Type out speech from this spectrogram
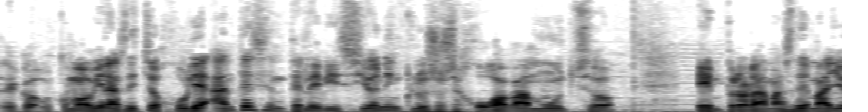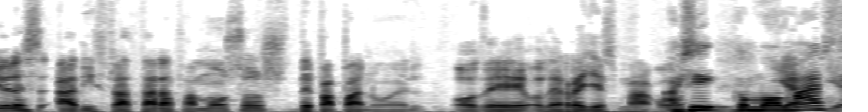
eh, co- como bien has dicho Julia, antes en televisión incluso se jugaba mucho en programas de mayores a disfrazar a famosos de Papá Noel o de, o de Reyes Magos. Así como Y a- más y a-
